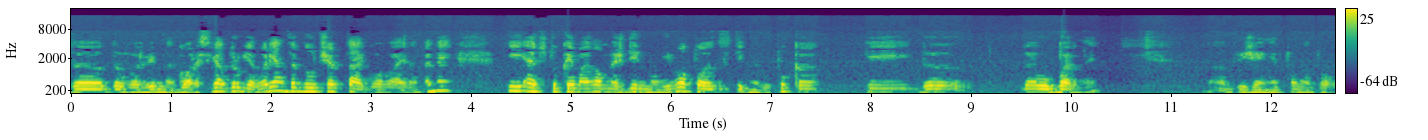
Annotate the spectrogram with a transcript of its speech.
да, да вървим нагоре. Сега другия вариант е да очертая глава и рамене и ето тук има едно междинно ниво, т.е. да стигне до тук и да да обърне движението надолу.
